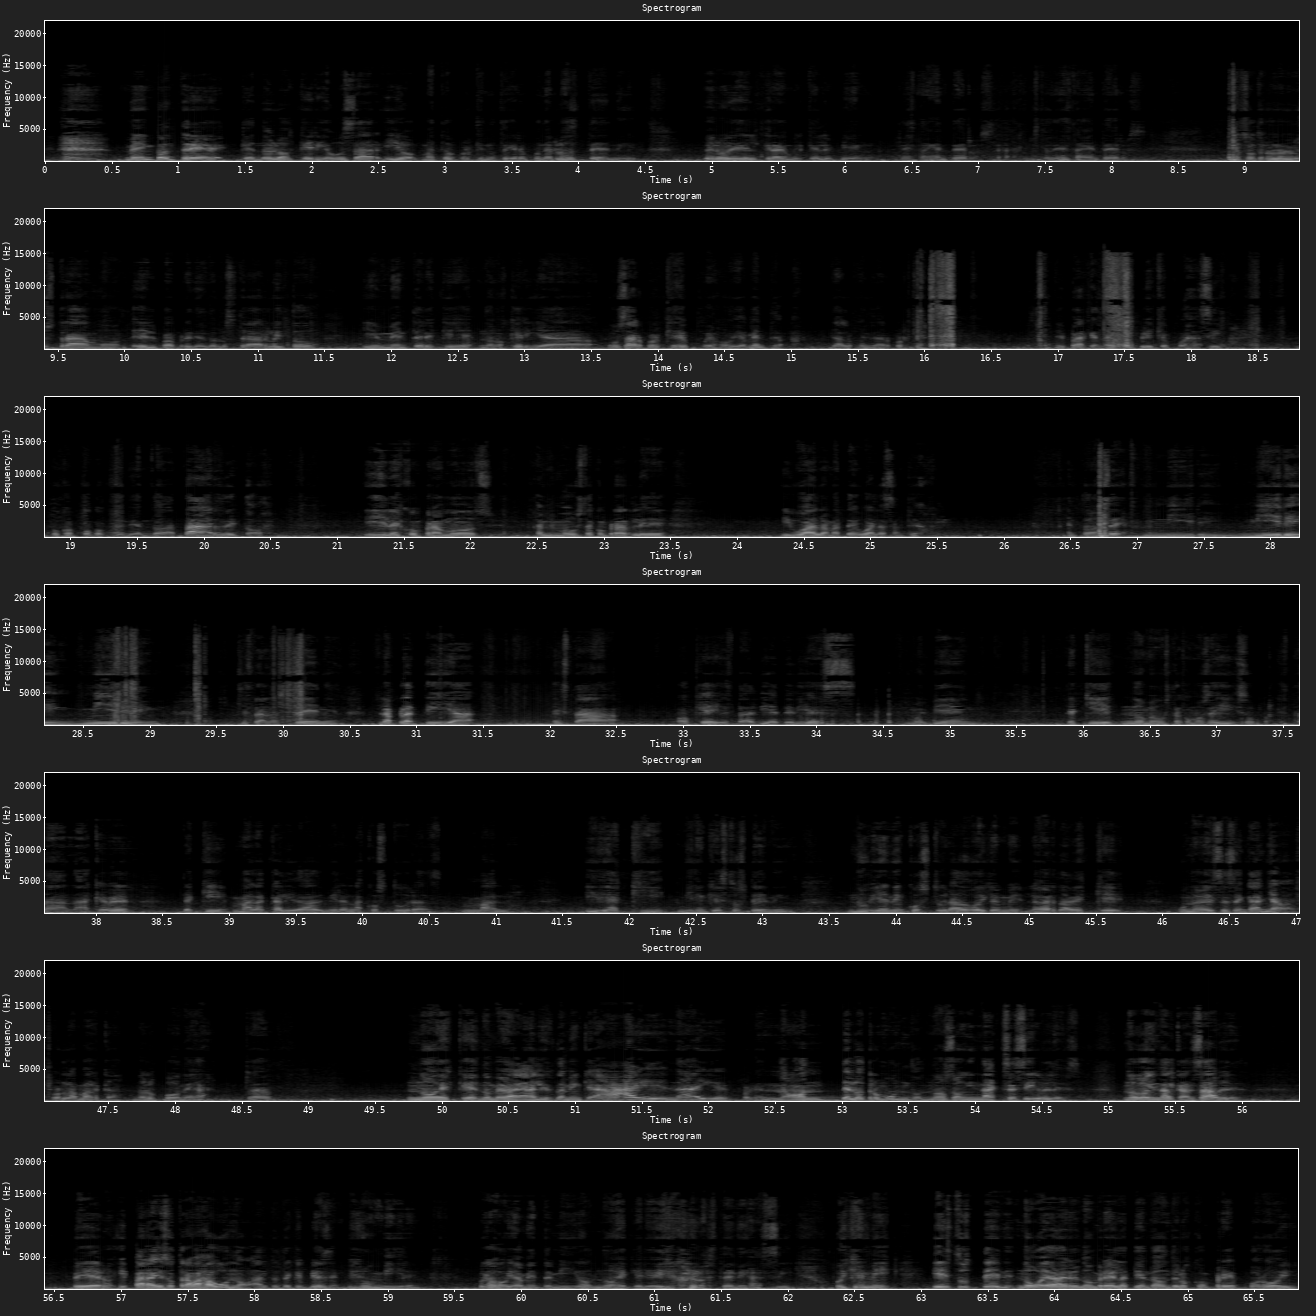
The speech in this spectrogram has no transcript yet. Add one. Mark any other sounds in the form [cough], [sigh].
[laughs] Me encontré que no los quería usar y yo, Mateo, ¿por qué no te quieres poner los tenis? Pero él, créanme que le piden, están enteros, o sea, los tenis están enteros. Nosotros los lustramos, él va aprendiendo a lustrarlo y todo. Y me enteré que no los quería usar porque, pues obviamente, ya lo pensar por qué. Y para que no se complique, pues así, poco a poco aprendiendo a la tarde y todo. Y les compramos, a mí me gusta comprarle igual a Mateo, igual a Santiago. Entonces, miren, miren, miren. Aquí están los tenis. La plantilla está ok, está 10 de 10. Muy bien. De aquí no me gusta cómo se hizo porque está nada que ver. De aquí, mala calidad. Miren las costuras, malo. Y de aquí, miren que estos tenis no vienen costurados. Oiganme, la verdad es que una vez se engaña por la marca. No lo puedo negar. No es que no me vayan a salir también que, ay, nadie, no del otro mundo, no son inaccesibles, no son inalcanzables. Pero, y para eso trabaja uno, antes de que piensen, pero miren, pues obviamente mi hijo no se quería ir [laughs] con los tenis así. Oígame, estos tenis, no voy a dar el nombre de la tienda donde los compré por hoy,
